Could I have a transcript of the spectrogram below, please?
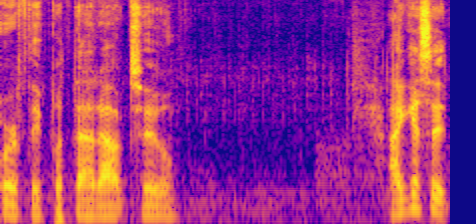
Or if they put that out too. I guess it,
